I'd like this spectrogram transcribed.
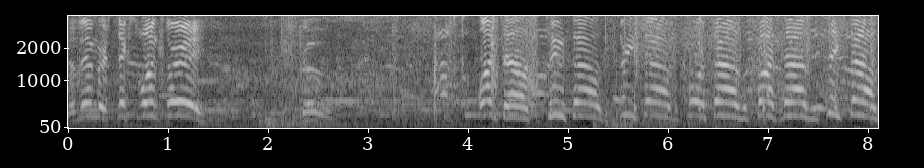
November 613. Go. 1,000, 2,000, 3,000, 4,000, 5,000, 6,000.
